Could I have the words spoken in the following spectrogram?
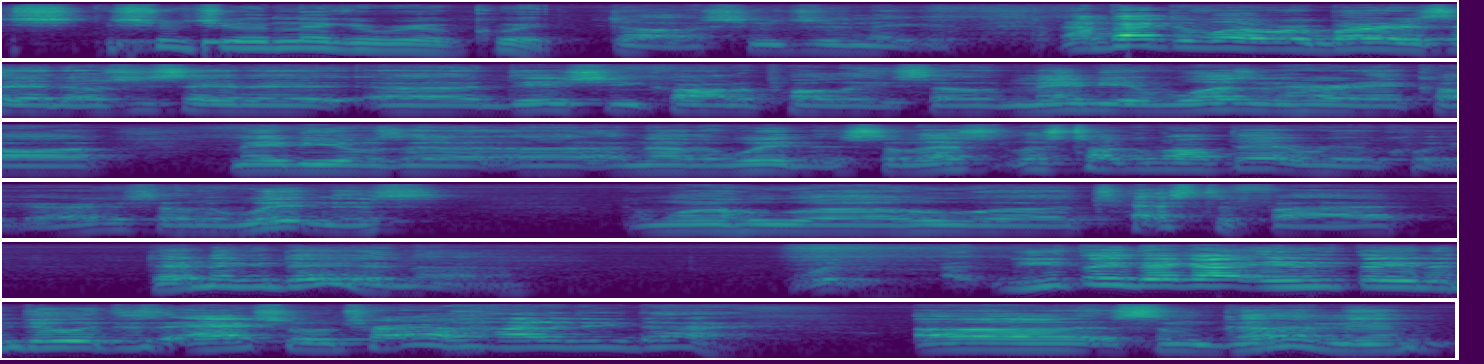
sh- shoot you a nigga real quick. Dog, shoot you a nigga. Now back to what Roberta said though. She said that uh, did she call the police? So maybe it wasn't her that called. Maybe it was a, a another witness. So let's let's talk about that real quick. All right. So the witness, the one who uh, who uh, testified, that nigga dead now. What, do you think they got anything to do with this actual trial? How did he die? Uh, some gunmen.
